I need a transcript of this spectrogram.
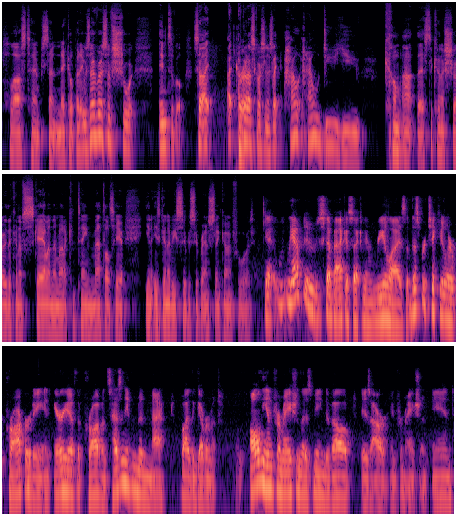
plus ten percent nickel, but it was over a sort of short interval. So I, I have got to ask a question: It's like how how do you come at this to kind of show the kind of scale and the amount of contained metals here, you know, is going to be super, super interesting going forward. Yeah, we have to step back a second and realize that this particular property and area of the province hasn't even been mapped by the government. All the information that is being developed is our information. And,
